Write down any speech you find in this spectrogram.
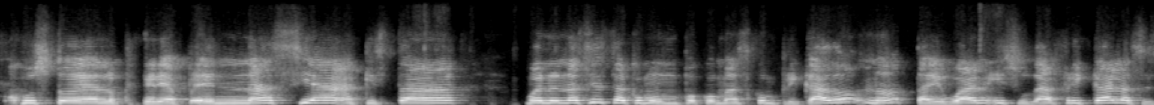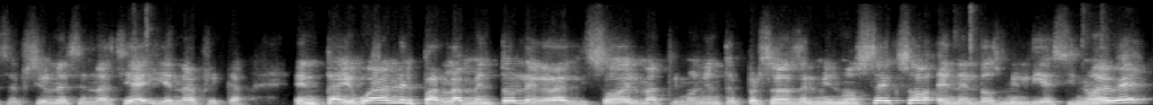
justo era lo que quería. En Asia, aquí está bueno, en Asia está como un poco más complicado, ¿no? Taiwán y Sudáfrica, las excepciones en Asia y en África. En Taiwán, el Parlamento legalizó el matrimonio entre personas del mismo sexo en el 2019,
